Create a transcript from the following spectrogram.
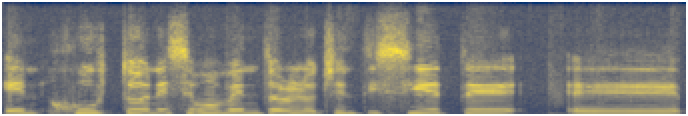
en, justo en ese momento, en el 87, eh,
